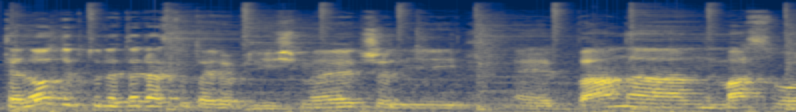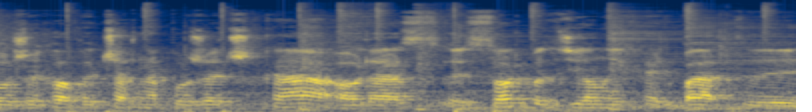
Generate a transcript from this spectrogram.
Te lody, które teraz tutaj robiliśmy, czyli e, banan, masło orzechowe, czarna porzeczka oraz e, sorbet zielonej herbaty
